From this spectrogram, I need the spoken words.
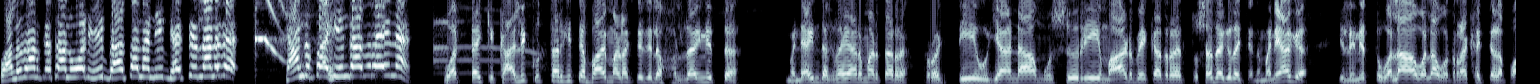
ಹೊಲದಾನ್ ಕಸ ನೋಡಿ ಬೆಳ್ತಾನ ನೀ ಹೆಟ್ಟಿಲ್ಲ ನನಗ. ಹೆಂಗಪ್ಪ ಹಿಂಗಾದ್ರ ಏನ? ಒಟ್ಟಾಕಿ ಕಾಲಿ ಕುತ್ತಾರ್ಗಿತ್ತೆ ಬಾಯ್ ಮಾಡಾಕ್ತಿದಿಲ್ಲ ಹೊಲ್ದಾಗ ನಿತ್ತ ಮನ್ಯಾಗಿನ ದಗ್ದ ಯಾರು ಮಾಡ್ತಾರ? ರೊಟ್ಟಿ, ಉಗ್ಯಾಣ, ಮುಸುರಿ ಮಾಡ್ಬೇಕಾದ್ರ ತುಸದಗದೈತೆ ನಮ್ಮ ಮನ್ಯಾಗ ಇಲ್ಲಿ ನಿತ್ತು ಹೊಲ ಹೊಲ ಒದ್ರಾಕ್ ಹತ್ತಿಳಪ್ಪ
